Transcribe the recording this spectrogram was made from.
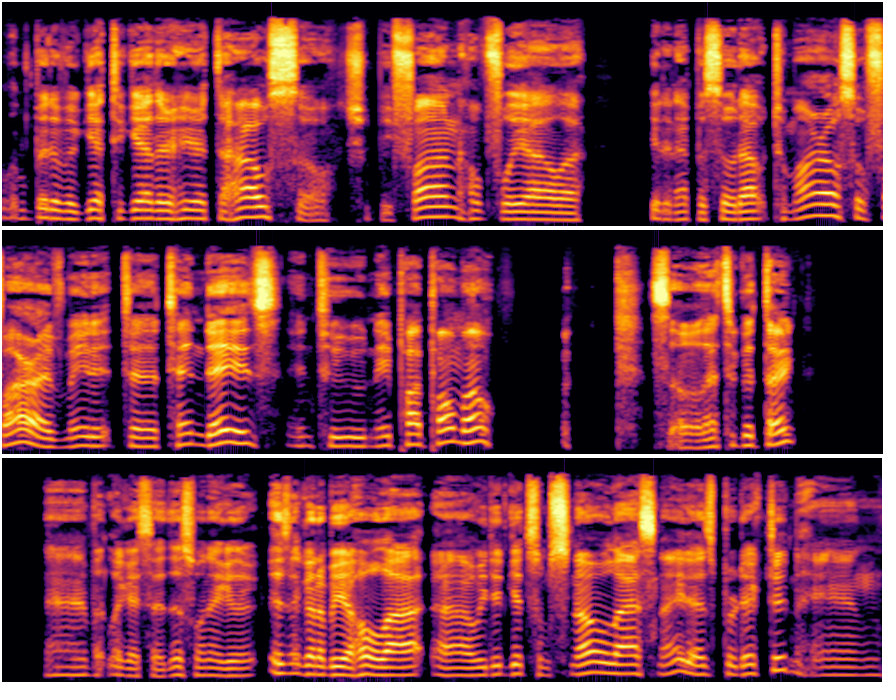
a little bit of a get together here at the house, so it should be fun. Hopefully, I'll uh, get an episode out tomorrow. So far, I've made it uh, ten days into NaPodPoMo, so that's a good thing. Uh, but like I said, this one isn't going to be a whole lot. Uh, we did get some snow last night, as predicted, and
